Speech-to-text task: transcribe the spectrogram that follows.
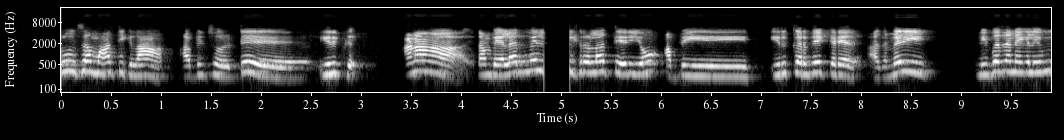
ரூல்ஸா மாத்திக்கலாம் அப்படின்னு சொல்லிட்டு இருக்கு. ஆனா நம்ம எல்லாருமே லிட்ரலா தெரியும். அப்படி இருக்கிறதே கிடையாது. அது மாதிரி நிபந்தனைகளையும்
